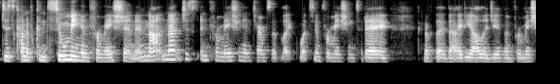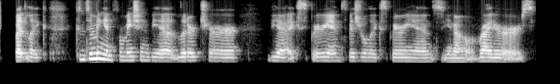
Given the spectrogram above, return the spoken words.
just kind of consuming information and not not just information in terms of like what's information today kind of the, the ideology of information but like consuming information via literature via experience visual experience you know writers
